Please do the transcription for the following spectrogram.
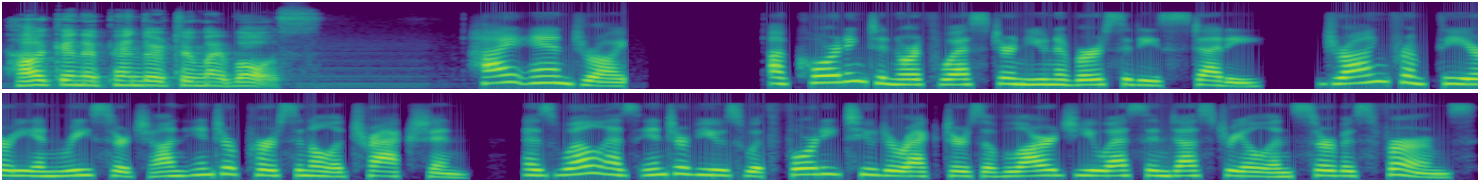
how can I pander to my boss? Hi Android. According to Northwestern University's study, drawing from theory and research on interpersonal attraction, as well as interviews with 42 directors of large U.S. industrial and service firms,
